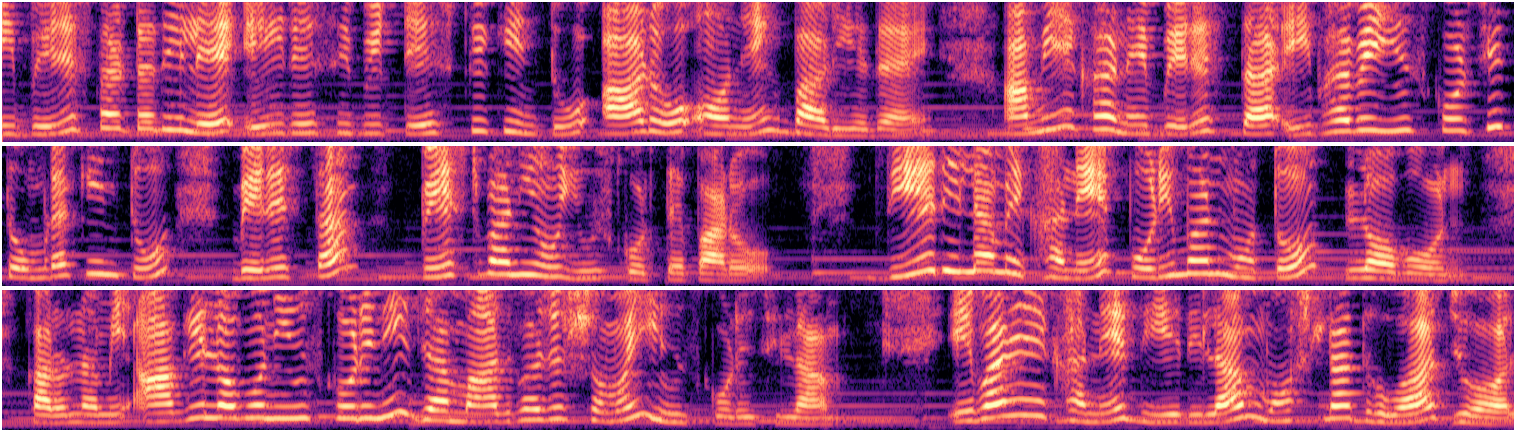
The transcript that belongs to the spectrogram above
এই বেরেস্তাটা দিলে এই রেসিপির টেস্টকে কিন্তু আরও অনেক বাড়িয়ে দেয়। আমি এখানে বেরেস্তা এইভাবে ইউজ করছি, তোমরা কিন্তু বেরেস্তা পেস্ট বানিয়েও ইউজ করতে পারো। দিয়ে দিলাম এখানে পরিমাণ মতো লবণ। কারণ আমি আগে লবণ ইউজ করিনি, যা মাছ ভাজার সময় ইউজ করেছিলাম। এবারে এখানে দিয়ে দিলাম মশলা ধোয়া জল।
